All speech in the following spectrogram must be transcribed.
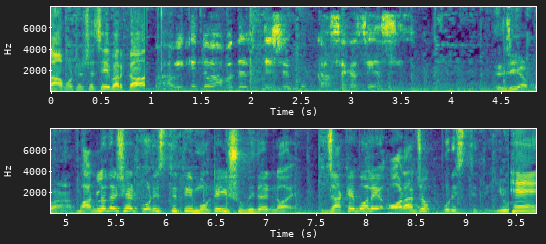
নাম উঠে এসেছে এবার কার? আমি কিন্তু আমাদের দেশের খুব কাছাকাছি আছি। বাংলাদেশের পরিস্থিতি মোটেই সুবিধের নয়। যাকে বলে অরাজক পরিস্থিতি হ্যাঁ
